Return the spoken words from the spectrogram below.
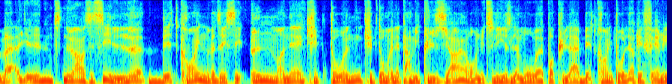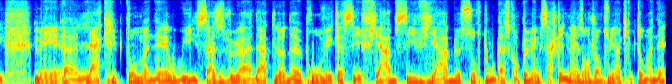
Ben, y a une petite nuance ici. Le Bitcoin veut dire c'est une monnaie crypto, une crypto-monnaie parmi plusieurs. On utilise le mot euh, populaire Bitcoin pour le référer. Mais euh, la crypto-monnaie, oui, ça se veut à date là, de prouver que c'est fiable, c'est viable surtout parce qu'on peut même s'acheter une maison aujourd'hui en crypto-monnaie.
